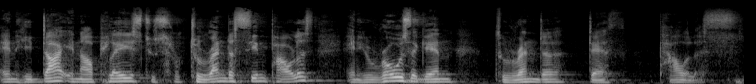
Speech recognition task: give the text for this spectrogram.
And He died in our place to, to render sin powerless. And He rose again to render death powerless.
